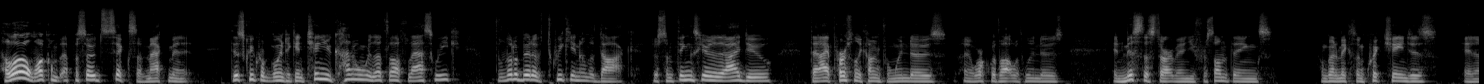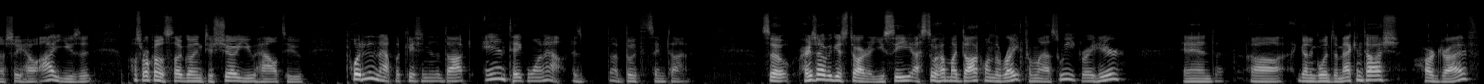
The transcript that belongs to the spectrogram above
Hello and welcome to episode 6 of Mac Minute. This week we're going to continue kind of where we left off last week with a little bit of tweaking on the dock. There's some things here that I do that I personally coming from Windows, I work with a lot with Windows, and miss the start menu for some things. I'm going to make some quick changes and I'll show you how I use it. Plus we're also going to show you how to put in an application in the dock and take one out as uh, both at the same time. So here's how we get started. You see I still have my dock on the right from last week right here. And uh, I'm going to go into Macintosh hard drive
